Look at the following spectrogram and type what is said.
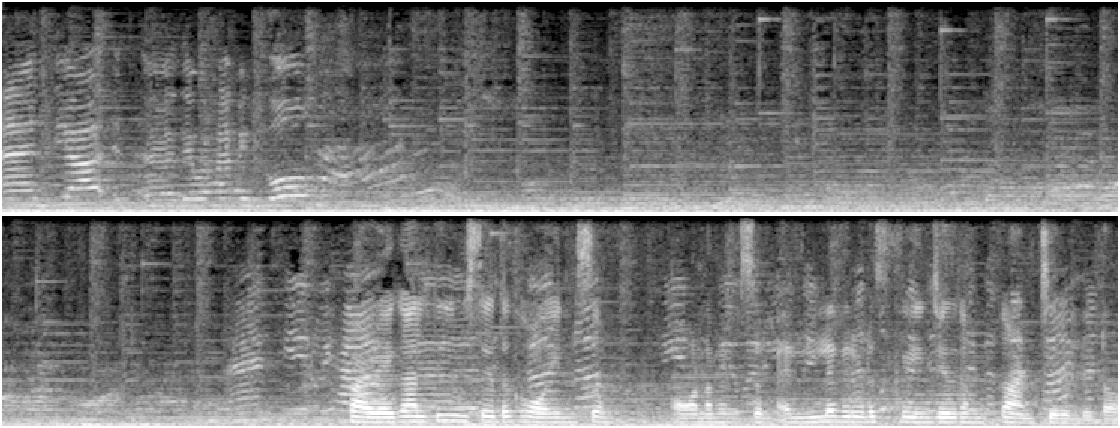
And yeah, uh, they were having gold. പഴയ കാലത്ത് യൂസ് ചെയ്ത കോയിൻസും ഓർണമെന്റ്സും എല്ലാം ഇവരിവിടെ സ്ക്രീൻ ചെയ്ത് നമുക്ക് കാണിച്ചു തരുന്നുണ്ട് കേട്ടോ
